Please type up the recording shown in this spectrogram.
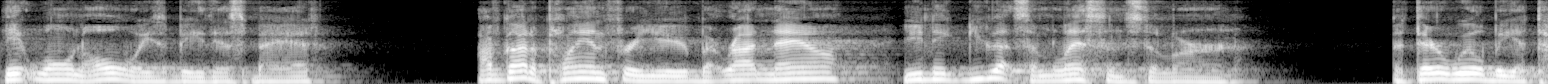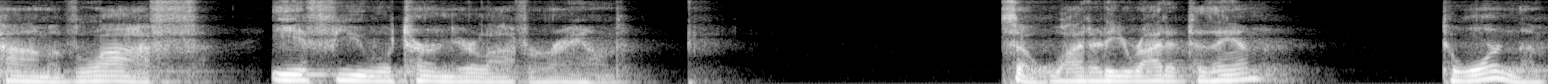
it won't always be this bad. I've got a plan for you, but right now, you, need, you got some lessons to learn. But there will be a time of life if you will turn your life around. So, why did he write it to them? To warn them,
